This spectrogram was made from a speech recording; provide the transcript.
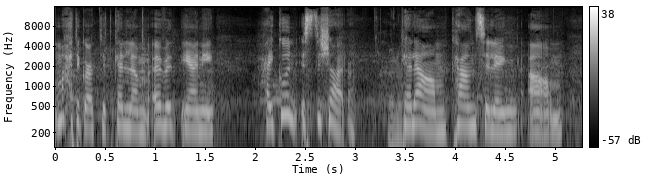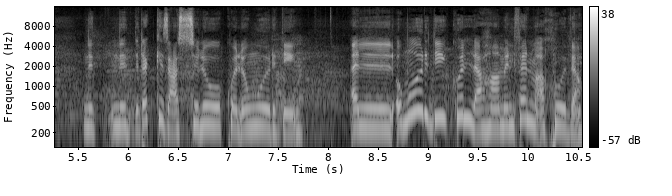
ما حتقعد تتكلم يعني حيكون استشارة حلو. كلام counseling نركز على السلوك والأمور دي. الأمور دي كلها من فين مأخوذة؟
